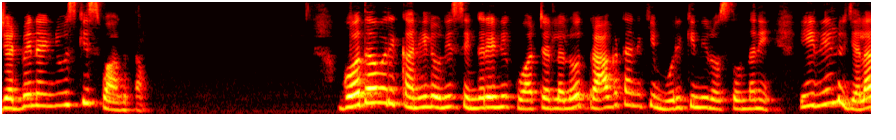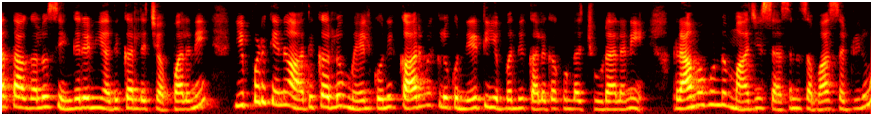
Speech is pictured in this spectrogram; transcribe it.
జడ్బీ నైన్ న్యూస్కి స్వాగతం. గోదావరి కనిలోని సింగరేణి క్వార్టర్లలో త్రాగటానికి మురికి నీరు వస్తోందని ఈ నీళ్ళు ఎలా తాగాలో సింగరేణి అధికారులు చెప్పాలని ఇప్పటికైనా అధికారులు మేల్కొని కార్మికులకు నీటి ఇబ్బంది కలగకుండా చూడాలని రామగుండం మాజీ శాసనసభ సభ్యులు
